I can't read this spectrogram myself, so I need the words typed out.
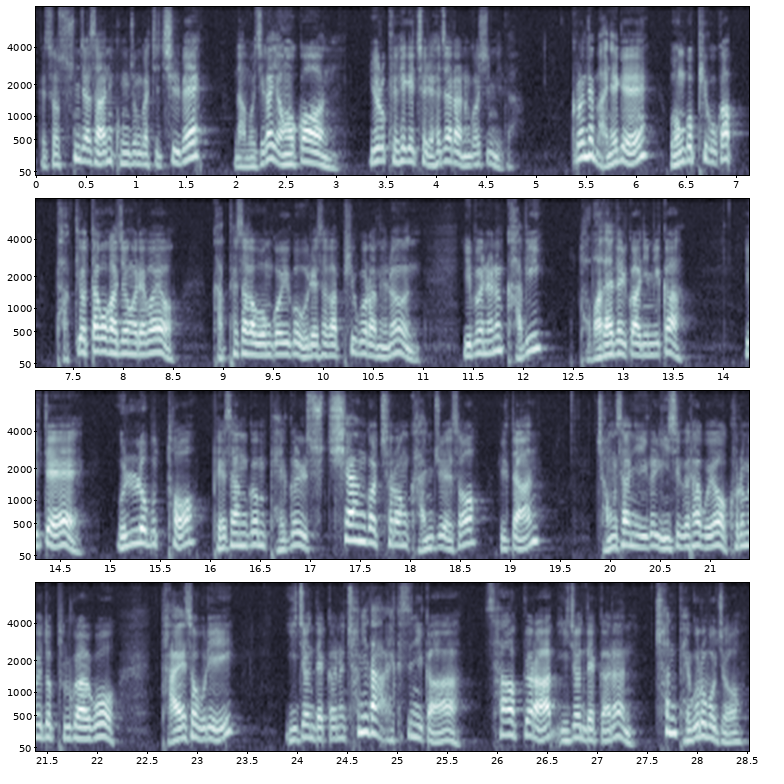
그래서 순자산 공정가치 700, 나머지가 영어권 이렇게 회계 처리하자라는 것입니다. 그런데 만약에 원고 피고가 바뀌었다고 가정을 해봐요. 갑회사가 원고이고 의뢰사가 피고라면은 이번에는 갑이 더 받아야 될 거 아닙니까? 이때 을로부터 배상금 100을 수취한 것처럼 간주해서 일단 정산이익을 인식을 하고요. 그럼에도 불구하고 다 해서 우리 이전 대가는 1000이다 했으니까 사업결합 이전 대가는 1100으로 보죠.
